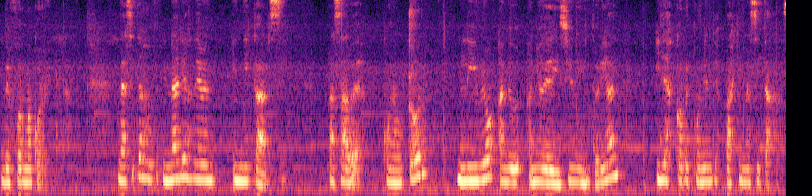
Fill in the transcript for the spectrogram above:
de forma correcta. Las citas doctrinarias deben indicarse, a saber, con autor, libro, año, de edición editorial y las correspondientes páginas citadas.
